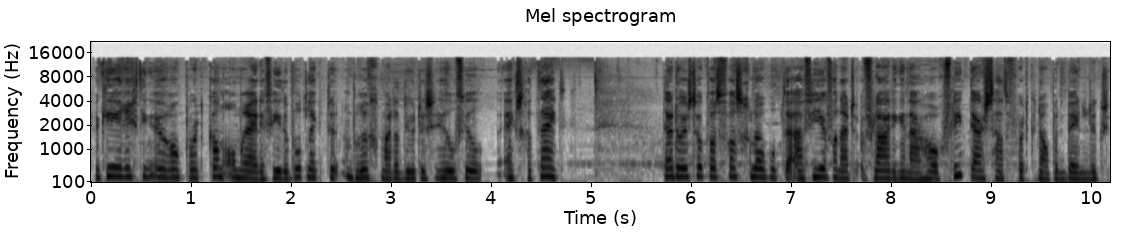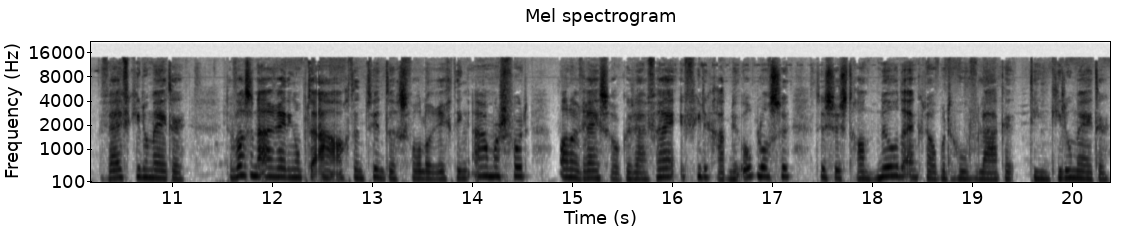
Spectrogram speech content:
Verkeer richting Europort kan omrijden via de Botlekbrug... maar dat duurt dus heel veel extra tijd. Daardoor is het ook wat vastgelopen op de A4 vanuit Vlaardingen naar Hoogvliet. Daar staat voor het knooppunt Benelux 5 kilometer. Er was een aanrijding op de A28 volle richting Amersfoort. Alle rijstroken zijn vrij. File gaat nu oplossen tussen Strand Nulde en knooppunt Hoevelaken 10 kilometer.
